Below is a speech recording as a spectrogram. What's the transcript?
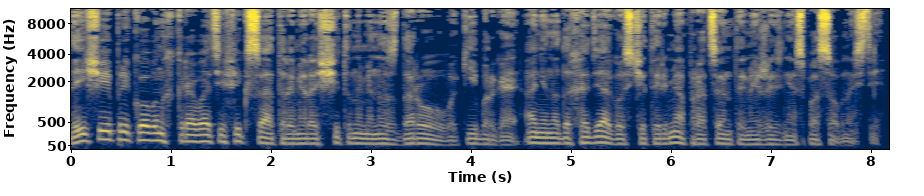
Да еще и прикован к кровати фиксаторами, рассчитанными на здорового киборга, а не на доходягу с четырьмя процентами жизнеспособности.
